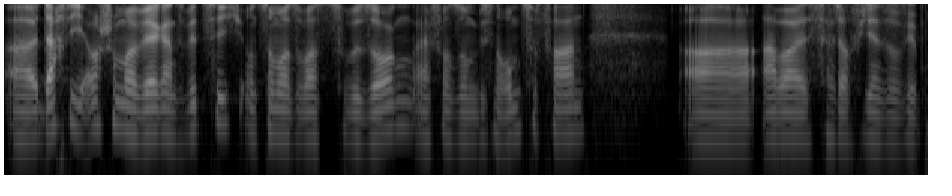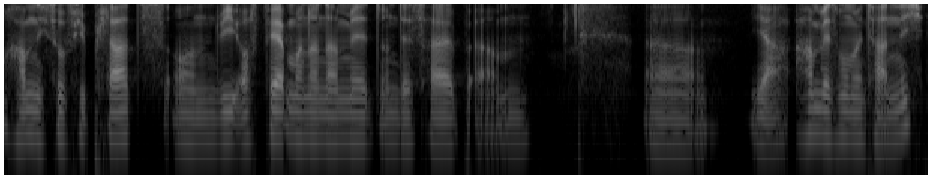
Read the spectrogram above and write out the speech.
Äh, dachte ich auch schon mal, wäre ganz witzig, uns nochmal sowas zu besorgen, einfach so ein bisschen rumzufahren. Äh, aber es ist halt auch wieder so, wir haben nicht so viel Platz und wie oft fährt man dann damit und deshalb ähm, äh, ja, haben wir es momentan nicht.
